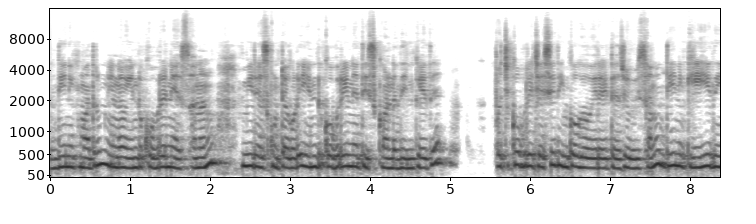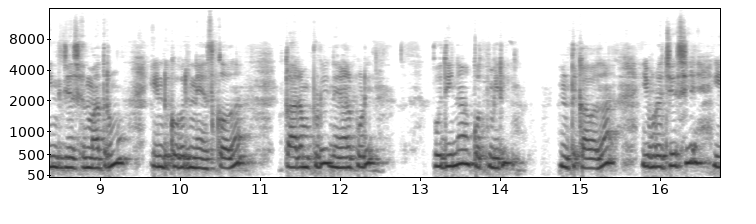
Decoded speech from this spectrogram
దీనికి మాత్రం నేను ఎండు కొబ్బరినే వేస్తాను. మీరు వేసుకుంటే కూడా ఎండు కొబ్బరినే తీసుకోండి దీనికైతే. పచ్చి కొబ్బరి చేసేది ఇంకొక వెరైటీ చూపిస్తాను. దీనికి ఈ దీనికి చేసేది మాత్రం ఎండు కొబ్బరిని వేసుకోవాలా. కారం పొడి ధనియాల పొడి పుదీనా కొత్తిమీర ఇంత కావాలా. ఇప్పుడు వచ్చేసి ఈ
